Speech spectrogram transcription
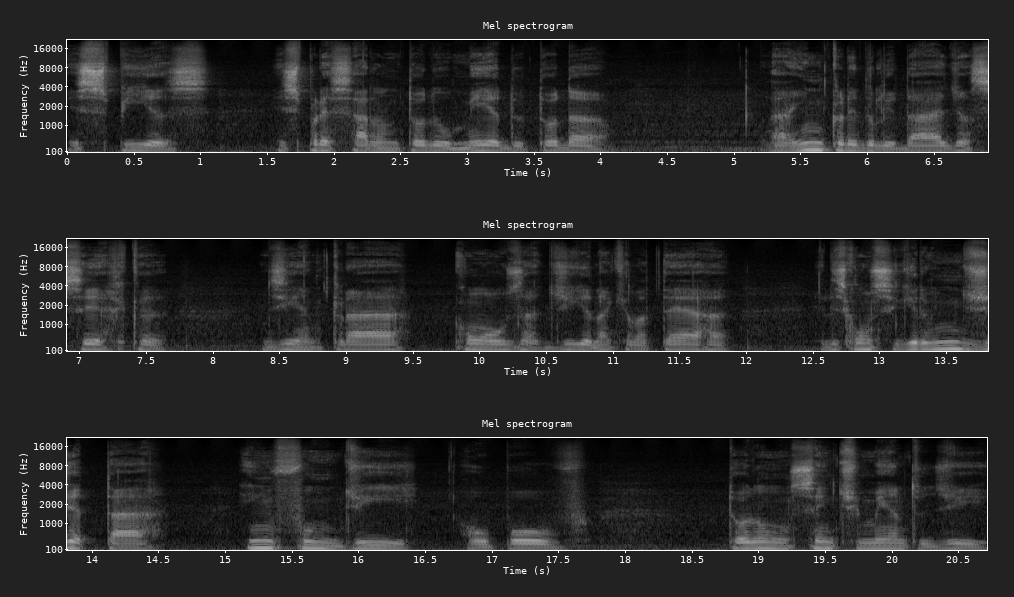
espias expressaram todo o medo, toda a incredulidade acerca de entrar com ousadia naquela terra, eles conseguiram injetar, infundir ao povo todo um sentimento de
